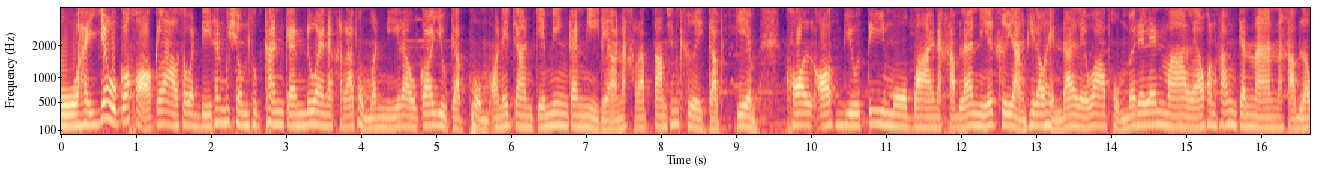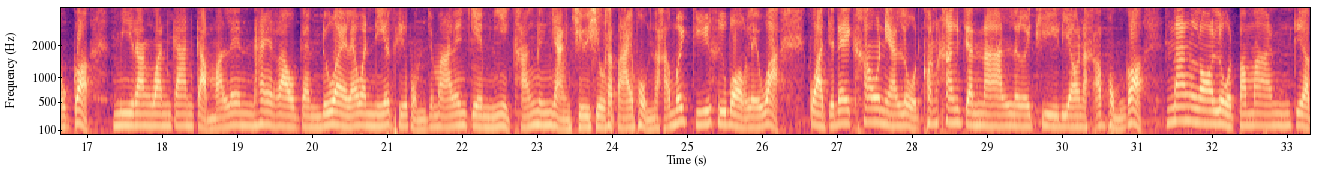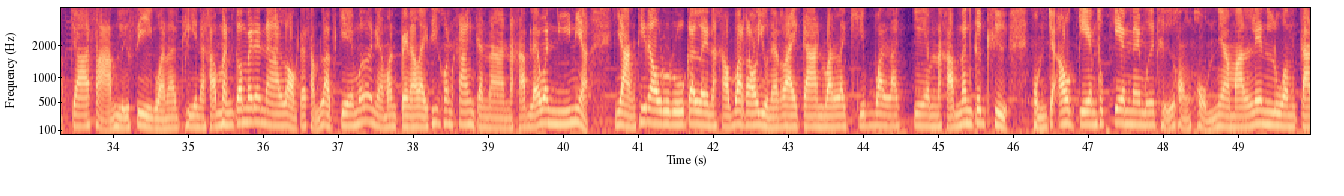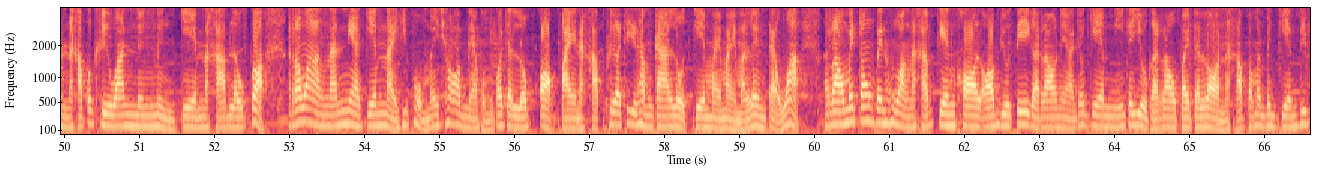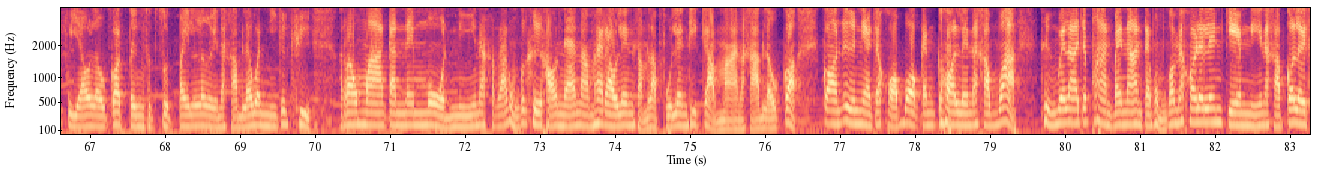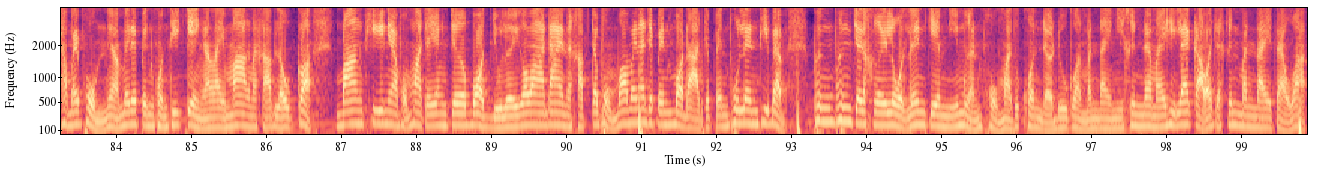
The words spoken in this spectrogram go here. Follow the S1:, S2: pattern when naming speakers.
S1: โอ้ไฮโยก็ขอกล่าวสวัสดีท่านผู้ชมทุกท่านกันด้วยนะครับผมวันนี้เราก็อยู่กับผมออเนจานเกมมิ่งกันอีกแล้วนะครับ ตามเช่นเคยกับเกม Call of Duty Mobile นะครับ และนนี้ก็คืออย่างที่เราเห็นได้เลยว่าผมไม่ได้เล่นมาแล้วค่อนข้างจะนานนะครับ แล้วก็มีรางวัลการกลับมาเล่นให้เรากันด้วย และวันนี้ก็คือผมจะมาเล่นเกมนี้อีกครั้งหนึ่งอย่างชิลๆสไตล์ผมนะครับเมื่อกี้คือบอกเลยว่ากว่าจะได้เข้าเนี่ยโหลดค่อนข้างจะนานเลยทีเดียวนะครับ ผมก็นั่งรอโหลดประมาณเกือบจะ 3 หรือ 4 กว่านาทีนะครับมันก็ไม่ได้นานหรอกแต่สำหรับเกมเมอร์เนี่ยมันเป็นอะไรที่ค่อนข้างจะนานนะครับและวันนี้เนี่ยอย่างที่เรารู้ๆกันเลยนะครับว่าเราอยู่ในรายการวันละคลิปวันละเกมนะครับนั่นก็คือผมจะเอาเกมทุกเกมในมือถือของผมเนี่ยมาเล่นรวมกันนะครับก็คือวันหนึ่งหนึ่งเกมนะครับแล้วก็ระหว่างนั้นเนี่ยเกมไหนที่ผมไม่ชอบเนี่ยผมก็จะลบออกไปนะครับเพื่อที่จะทำการโหลดเกมใหม่ ๆ มาเล่น แต่ว่าเราไม่ต้องเป็นห่วงนะครับ เกม Call of Duty กับเราเนี่ย เจ้าเกมนี้จะอยู่กับเราไปตลอดนะครับ เพราะมันเป็นเกมที่เฟี้ยวแล้วก็ตึงสุดๆไปเลยนะครับ แล้ววันนี้ก็คือเรามากันในโหมดนี้นะครับ ผมก็คือเขาแนะนำให้เราเล่นสำหรับผู้เล่นที่กลับมานะครับ แล้วก็ก่อนอื่นเนี่ยจะขอบอกกันก่อนเลยนะครับว่าถึงเวลาจะผ่านไปนาน แต่ผมก็ไม่ค่อยได้เล่นเกมนี้นะครับก็เลยทำให้ผมเนี่ยไม่ได้เป็นคนที่เก่งอะไรมากนะครับ แล้วก็บางทีเนี่ยผมอาจจะยังเจอบอทอยู่เลยก็ว่าได้นะครับ แต่ผมว่าไม่น่าจะเป็นบอทอาจจะเป็นผู้เล่นที่แบบเพิ่งเพิ่งจะเคยโหลดเล่นเกมนี้เหมือนผมอะทุกคนเดี๋ยวดูก่อนบันไดนี้ขึ้นได้ไหมที่แรกกะว่าจะขึ้นบันไดแต่ว่า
